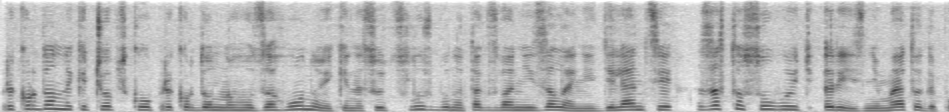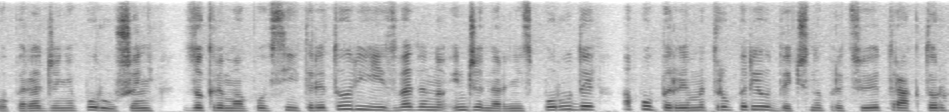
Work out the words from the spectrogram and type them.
Прикордонники Чопського прикордонного загону, які несуть службу на так званій зеленій ділянці, застосовують різні методи попередження порушень. Зокрема, по всій території зведено інженерні споруди, а по периметру періодично працює трактор,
